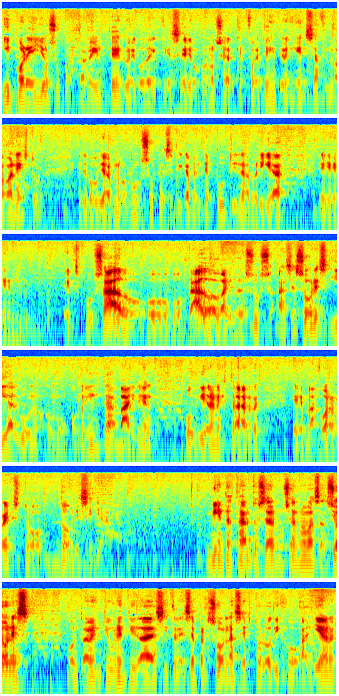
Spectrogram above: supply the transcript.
Y por ello, supuestamente, luego de que se dio a conocer que fuentes de inteligencia afirmaban esto, el gobierno ruso, específicamente Putin, habría eh, expulsado o votado a varios de sus asesores y algunos, como comenta Biden, pudieran estar eh, bajo arresto domiciliario. Mientras tanto, se anuncian nuevas sanciones contra 21 entidades y 13 personas. Esto lo dijo ayer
